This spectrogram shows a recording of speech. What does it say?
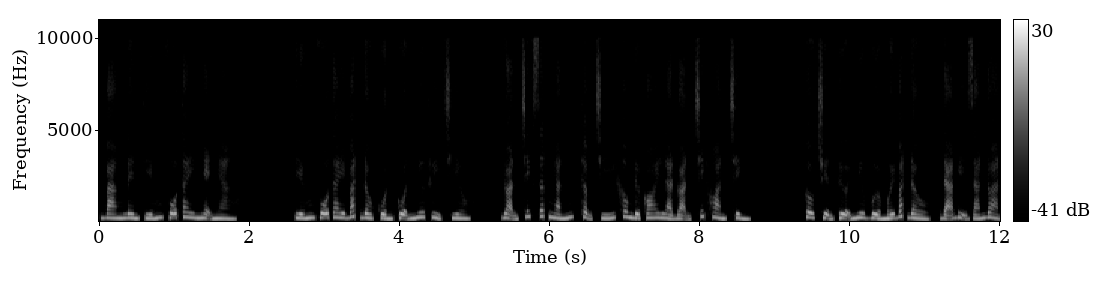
vang lên tiếng vỗ tay nhẹ nhàng. Tiếng vỗ tay bắt đầu cuồn cuộn như thủy triều. Đoạn trích rất ngắn, thậm chí không được coi là đoạn trích hoàn chỉnh. Câu chuyện tựa như vừa mới bắt đầu, đã bị gián đoạn.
